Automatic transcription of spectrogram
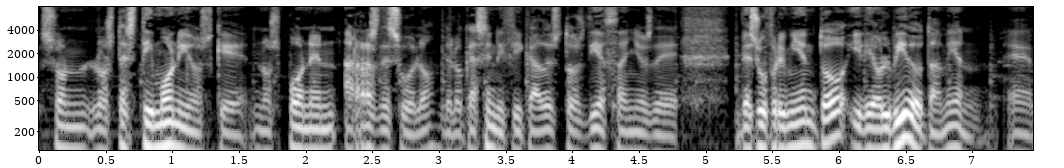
son los testimonios que nos ponen a ras de suelo de lo que ha significado estos 10 años de, sufrimiento y de olvido también en,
